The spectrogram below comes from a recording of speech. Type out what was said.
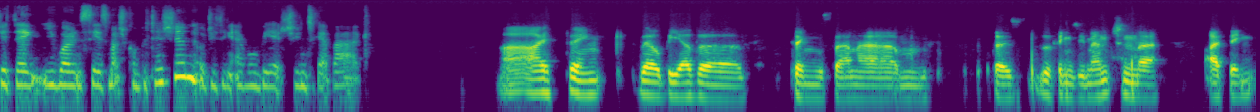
Do you think you won't see as much competition or do you think everyone will be itching to get back? I think there'll be other things than um, those the things you mentioned there. I think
